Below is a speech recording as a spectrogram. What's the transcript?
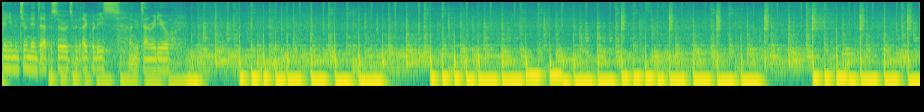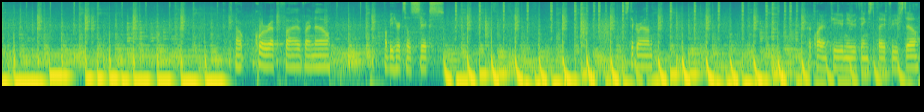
Again, you've been tuned into episodes with Egg Release on Newtown Radio. It's about quarter after five right now. I'll be here till six. Stick around. Got quite a few new things to play for you still.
